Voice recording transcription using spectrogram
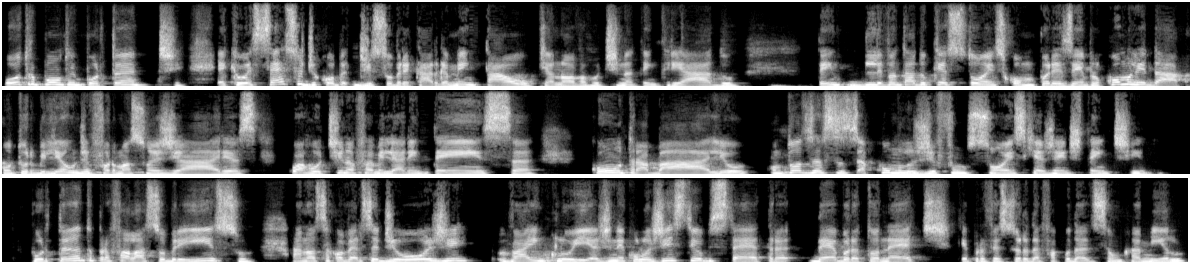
Outro ponto importante é que o excesso de, de sobrecarga mental que a nova rotina tem criado tem levantado questões como, por exemplo, como lidar com o turbilhão de informações diárias, com a rotina familiar intensa, com o trabalho, com todos esses acúmulos de funções que a gente tem tido. Portanto, para falar sobre isso, a nossa conversa de hoje vai incluir a ginecologista e obstetra Débora Tonetti, que é professora da Faculdade de São Camilo,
